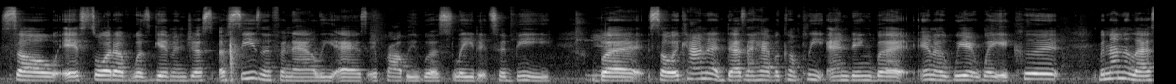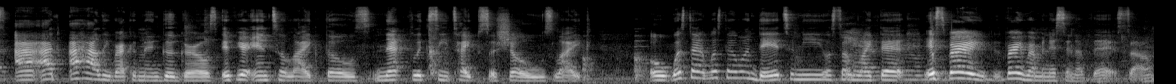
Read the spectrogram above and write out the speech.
So it sort of was given just a season finale as it probably was slated to be. But so it kind of doesn't have a complete ending, but in a weird way it could. But nonetheless, I, I I highly recommend Good Girls if you're into like those Netflixy types of shows like oh what's that what's that one Dead to Me or something Yeah. like that. Mm-hmm. It's very very reminiscent of that. So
